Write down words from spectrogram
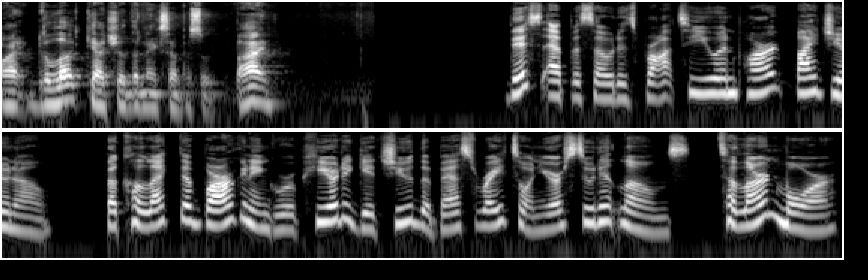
All right, good luck. Catch you at the next episode. Bye. This episode is brought to you in part by Juno, the collective bargaining group here to get you the best rates on your student loans. To learn more,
